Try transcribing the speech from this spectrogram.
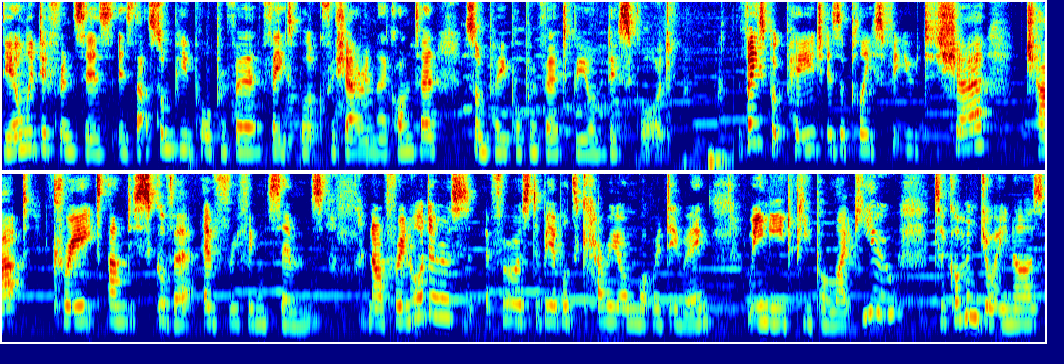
The only difference is, is that some people prefer Facebook for sharing their content, some people prefer to be on Discord. The Facebook page is a place for you to share, chat, create and discover everything Sims. Now, for in order for us to be able to carry on what we're doing, we need people like you to come and join us,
